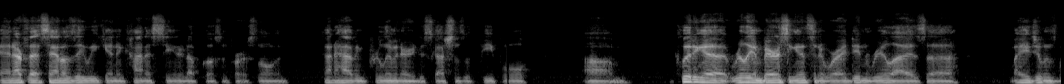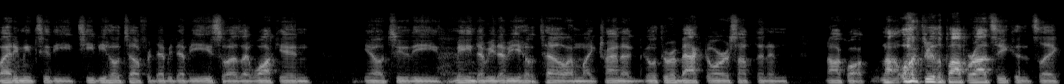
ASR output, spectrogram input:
And after that San Jose weekend and kind of seeing it up close and personal and kind of having preliminary discussions with people, um, including a really embarrassing incident where I didn't realize uh, my agent was inviting me to the TV hotel for WWE. So as I walk in, you know, to the main WWE hotel, I'm like trying to go through a back door or something and not walk not walk through the paparazzi because it's like,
